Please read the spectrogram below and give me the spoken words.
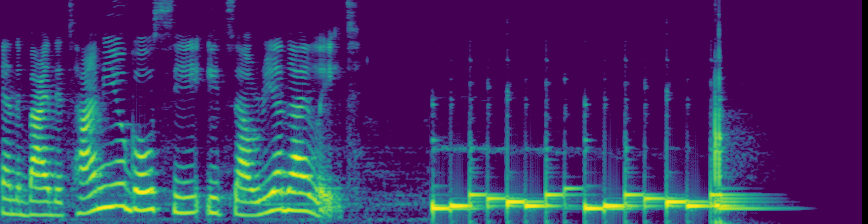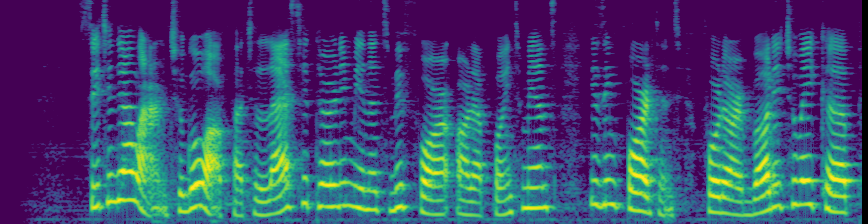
and by the time you go see it's already late. Setting the alarm to go off at least 30 minutes before our appointment is important for our body to wake up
